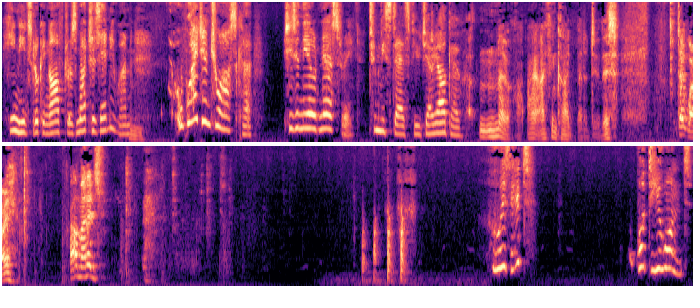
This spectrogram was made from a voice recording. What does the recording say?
He needs looking after as much as anyone. Hmm. Why don't you ask her? She's in the old nursery. Too many stairs for you, Jerry. I'll go. Uh, no, I, I think I'd better do this. Don't worry. I'll manage. Who is it? What do you want?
